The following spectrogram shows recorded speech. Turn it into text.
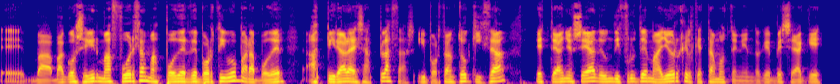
eh, va, va a conseguir más fuerza, más poder deportivo para poder aspirar a esas plazas. Y por tanto quizá este año sea de un disfrute mayor que el que estamos teniendo, que pese a que,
